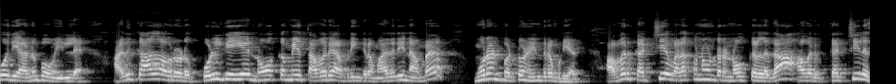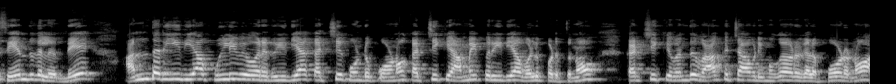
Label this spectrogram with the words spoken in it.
போதிய அனுபவம் இல்லை. அதுக்காக அவரோட கொள்கையே நோக்கமே தவறு அப்படிங்கிற மாதிரி நம்ம முரண்பட்டும் நின்ற முடியாது. அவர் கட்சியை வளர்க்கணுன்ற நோக்கில் தான் அவர் கட்சியில் சேர்ந்ததுலேருந்தே அந்த ரீதியாக புள்ளி விவர ரீதியாக கட்சியை கொண்டு போகணும் கட்சிக்கு அமைப்பு ரீதியாக வலுப்படுத்தணும் கட்சிக்கு வந்து வாக்குச்சாவடி முகவர்களை போடணும்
